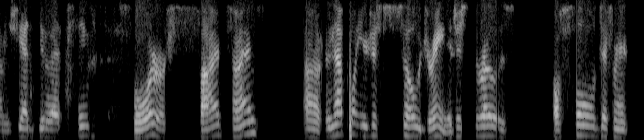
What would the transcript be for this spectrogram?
Um, she had to do it, I think, four or five times. Uh, at that point, you're just so drained. It just throws a whole different.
